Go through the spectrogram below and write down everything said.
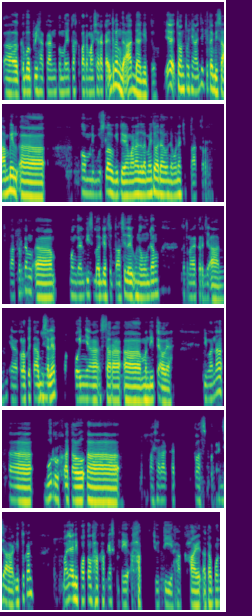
Uh, keberpihakan pemerintah kepada masyarakat itu kan nggak ada gitu. Ya contohnya aja kita bisa ambil uh, omnibus law gitu yang mana dalamnya itu ada undang-undang ciptaker ciptaker kan uh, mengganti sebagian substansi dari undang-undang ketenagakerjaan. Ya kalau kita bisa hmm. lihat poinnya secara uh, mendetail ya di mana uh, buruh atau uh, masyarakat kelas pekerja itu kan banyak yang dipotong hak-haknya seperti hak cuti, hak haid ataupun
